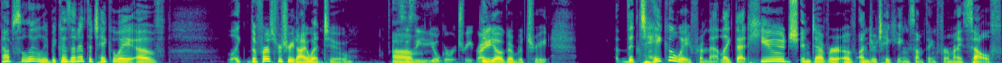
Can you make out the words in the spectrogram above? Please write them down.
Absolutely, because then it's a takeaway of like the first retreat I went to, This is the yoga retreat, right? Um, the yoga retreat. The takeaway from that, like that huge endeavor of undertaking something for myself,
